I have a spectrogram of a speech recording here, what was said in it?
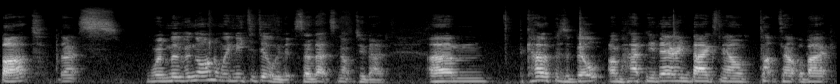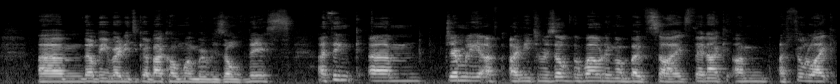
but that's we're moving on and we need to deal with it, so that's not too bad. Um, the calipers are built. I'm happy. They're in bags now, tucked out the back. Um, they'll be ready to go back on when we resolve this. I think um, generally I've, i need to resolve the welding on both sides. Then I, I'm, I feel like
